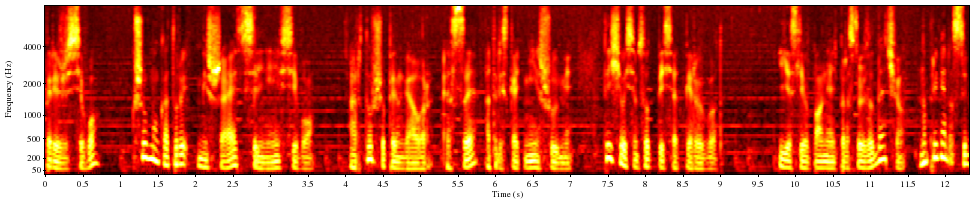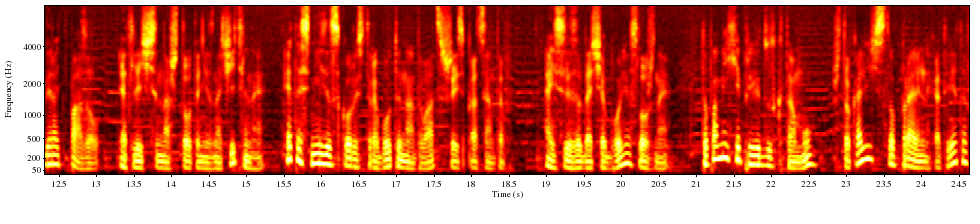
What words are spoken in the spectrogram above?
Прежде всего, к шуму, который мешает сильнее всего. Артур Шопенгауэр, эссе о трескотне и шуме – 1851 год. Если выполнять простую задачу, например, собирать пазл и отвлечься на что-то незначительное, это снизит скорость работы на 26%. А если задача более сложная, то помехи приведут к тому, что количество правильных ответов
